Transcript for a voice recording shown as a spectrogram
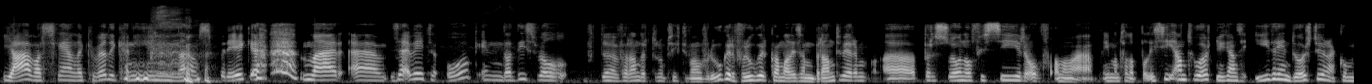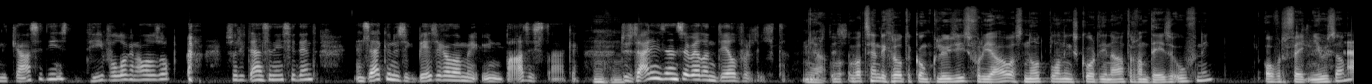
ja, waarschijnlijk wel. Ik kan niet in hun naam spreken. Maar um, zij weten ook, en dat is wel veranderd ten opzichte van vroeger. Vroeger kwam al eens een brandweerpersoon, uh, officier of uh, iemand van de politie aan het woord. Nu gaan ze iedereen doorsturen naar communicatiedienst. Die volgen alles op. Sorry, tijdens een incident. En zij kunnen zich bezighouden met hun basistaken. Mm -hmm. Dus daarin zijn ze wel een deel verlicht. Ja. Wat zijn de grote conclusies voor jou als noodplanningscoördinator van deze oefening? Over fake news dan? Uh,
